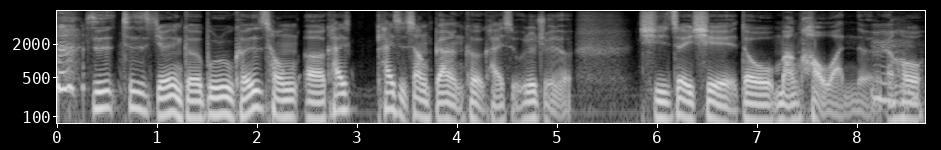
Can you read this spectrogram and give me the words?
就是就是有点格格不入。可是从呃开开始上表演课开始，我就觉得其实这一切都蛮好玩的。嗯、然后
